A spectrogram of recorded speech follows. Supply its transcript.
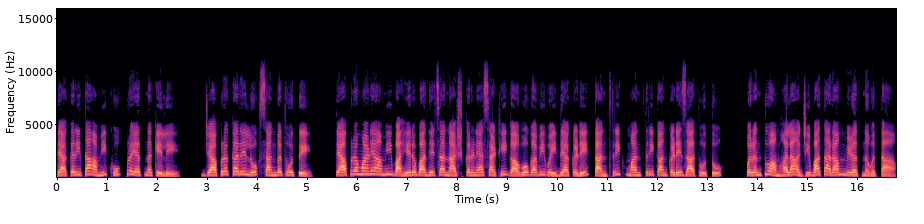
त्याकरिता आम्ही खूप प्रयत्न केले. ज्या प्रकारे लोक सांगत होते त्याप्रमाणे आम्ही बाहेरबाधेचा नाश करण्यासाठी गावोगावी वैद्याकडे तांत्रिक मांत्रिकांकडे जात होतो परंतु आम्हाला अजिबात आराम मिळत नव्हता.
